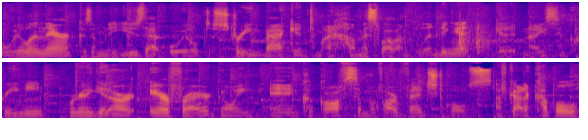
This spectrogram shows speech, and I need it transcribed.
oil in there because I'm gonna use that oil to stream back into my hummus while I'm blending it, get it nice and creamy. We're gonna get our air fryer going and cook off some of our vegetables. I've got a couple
